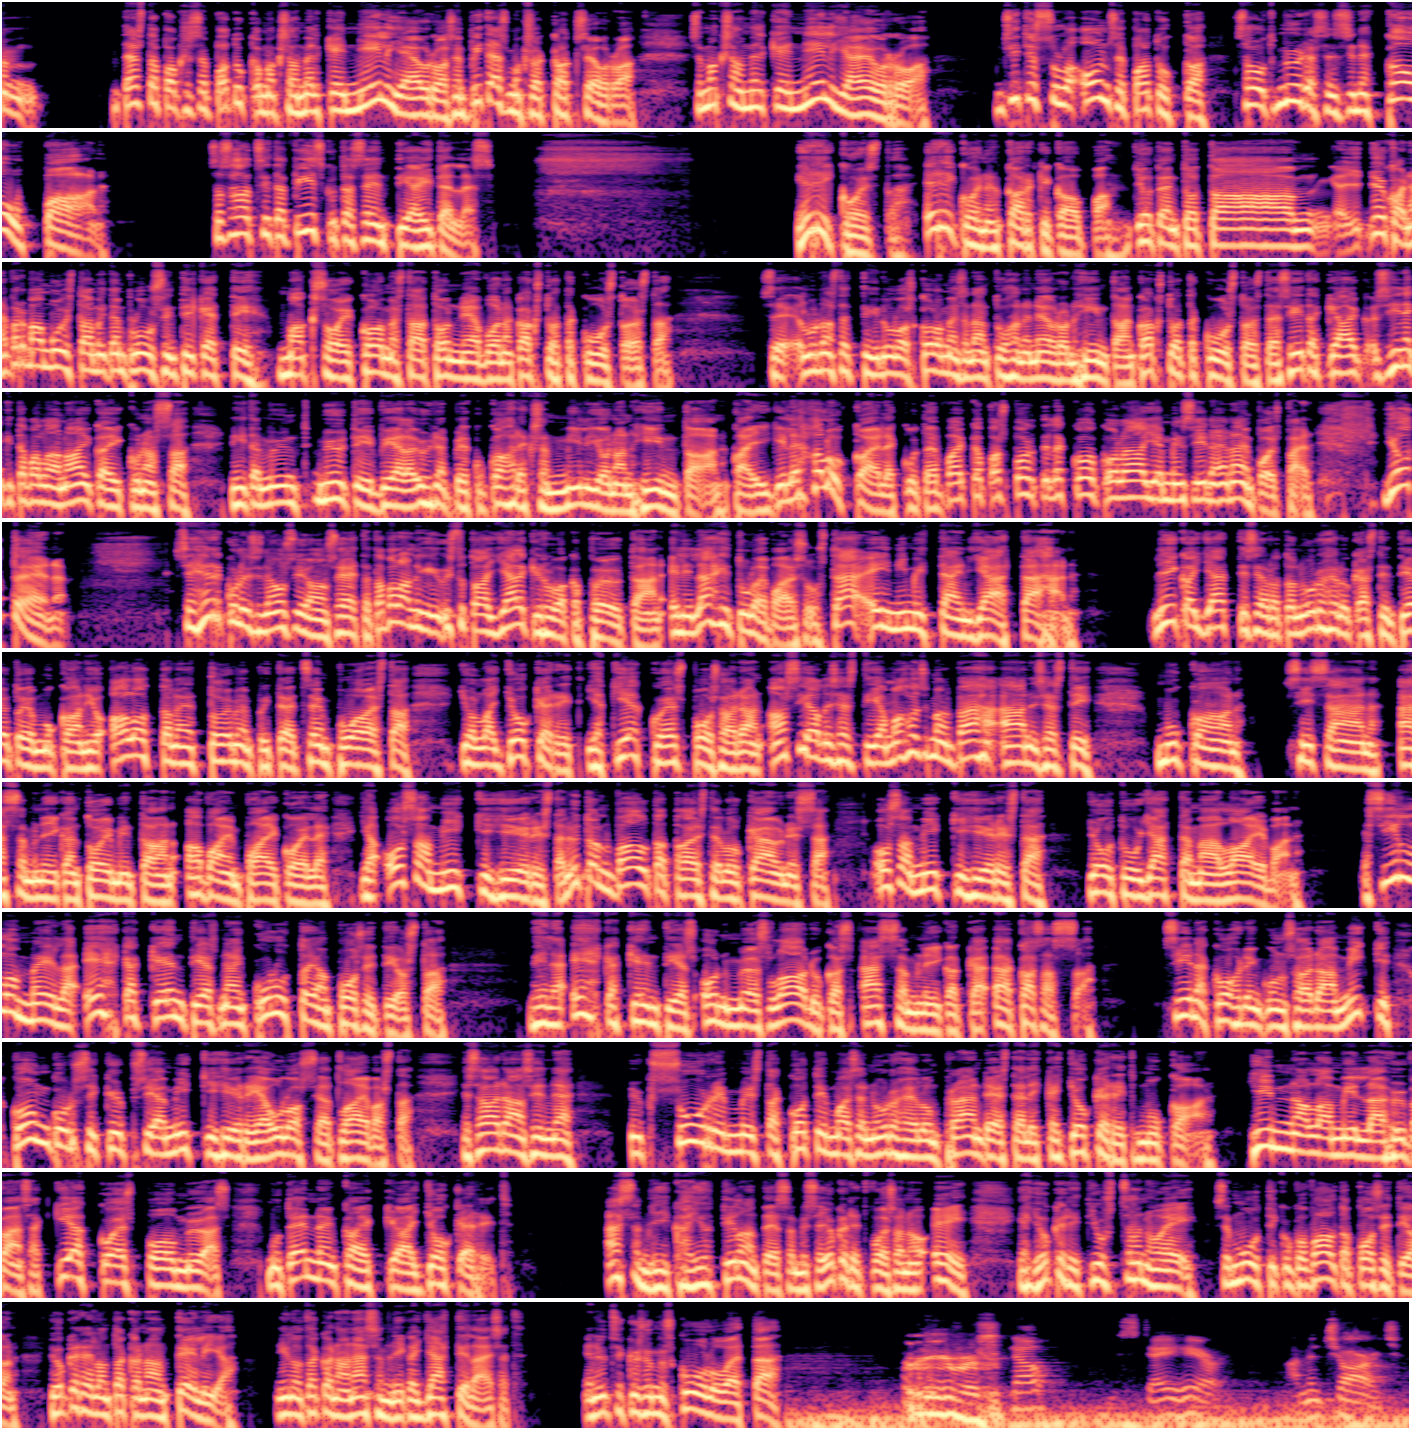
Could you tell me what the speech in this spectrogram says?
tässä tapauksessa patukka maksaa melkein neljä euroa, sen pitäisi maksaa kaksi euroa. Se maksaa melkein neljä euroa. Sitten jos sulla on se patukka, sä haluat myydä sen sinne kauppaan. Sä saat sitä 50 senttiä itsellesi. Erikoista, erikoinen karkkikauppa, joten tota, jokainen varmaan muistaa, miten Bluesin tiketti maksoi 300 tonnia vuonna 2016. Se lunastettiin ulos 300 000 euron hintaan 2016 ja siitäkin, siinäkin tavallaan aikaikkunassa niitä myytiin vielä 1,8 miljoonan hintaan kaikille halukkaille, kuten vaikkapa Sportille, KKlle aiemmin siinä ja näin poispäin. Joten se herkullisin osio on se, että tavallaan niin istutaan jälkiruokapöytään, eli lähitulevaisuus. Tämä ei nimittäin jää tähän. Liikan jättiseurat on urheilukästin tietojen mukaan jo aloittaneet toimenpiteet sen puolesta, jolla jokerit ja kiekko Espoo saadaan asiallisesti ja mahdollisimman vähän äänisesti mukaan sisään SM Liikan toimintaan avainpaikoille. Ja osa mikkihiiristä, nyt on valtataistelu käynnissä, osa mikkihiiristä joutuu jättämään laivan. Ja silloin meillä ehkä kenties näin kuluttajan positiosta, meillä ehkä kenties on myös laadukas SM Liiga äh, kasassa. Siinä kohdin, kun saadaan mikki, konkurssikypsiä mikkihiiriä ulos sieltä laivasta ja saadaan sinne yksi suurimmista kotimaisen urheilun brändeistä, eli jokerit mukaan. Hinnalla millä hyvänsä, kiekko Espoo myös, mutta ennen kaikkea jokerit. SM Liiga ei ole tilanteessa, missä jokerit voi sanoa ei. Ja jokerit just sanoi ei. Se muutti koko valtaposition. Jokereilla on takanaan Telia. Niillä on takanaan SM Liigan jättiläiset. Ja nyt se kysymys kuuluu, että... Rivers, No, you stay here. I'm in charge.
